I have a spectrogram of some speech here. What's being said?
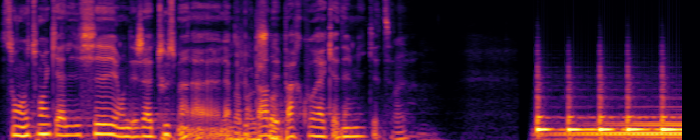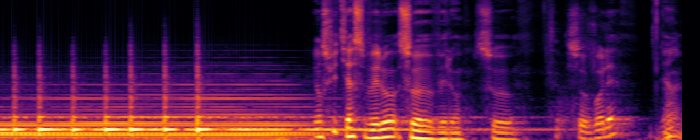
sont hautement qualifiées et ont déjà tous ben, la, plupart des parcours académiques, etc. Et ensuite, il y a ce vélo, ce vélo, ce, ce volet, bien.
